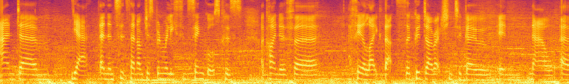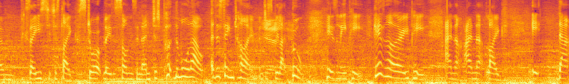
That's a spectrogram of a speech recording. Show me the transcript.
and um, yeah, and then since then I've just been releasing singles because I kind of uh, I feel like that's a good direction to go in now um, because I used to just like store up loads of songs and then just put them all out at the same time and just Yeah, be like, yeah. boom, here's an EP, here's another EP, and and like it that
